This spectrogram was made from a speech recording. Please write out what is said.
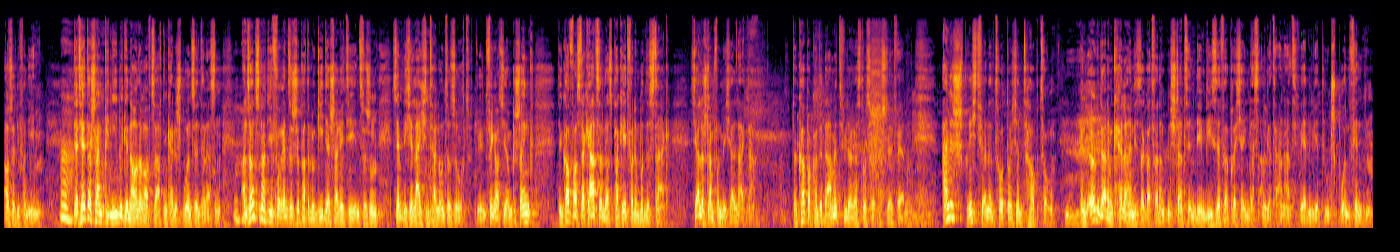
außer die von ihm. Der Täter scheint penibel genau darauf zu achten, keine Spuren zu hinterlassen. Ansonsten hat die forensische Pathologie der Charité inzwischen sämtliche Leichenteile untersucht. Den Finger aus ihrem Geschenk, den Kopf aus der Kerze und das Paket vor dem Bundestag. Sie alle stammen von Michael Leitner. Der Körper konnte damit wieder restlos hergestellt werden. Alles spricht für einen Tod durch Enthauptung. In irgendeinem Keller in dieser gottverdammten Stadt, in dem dieser Verbrecher ihm das angetan hat, werden wir Blutspuren finden.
